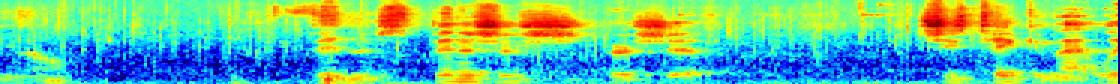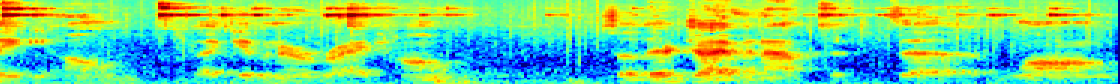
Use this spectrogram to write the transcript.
you know, finish finish her, sh- her shift. She's taking that lady home, like giving her a ride home. So So they're driving out the, the long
